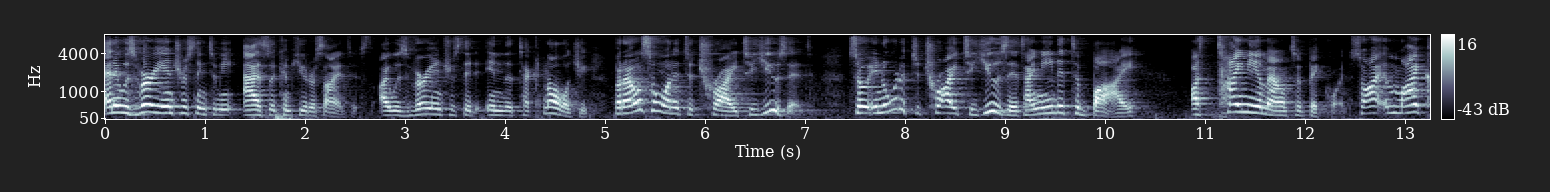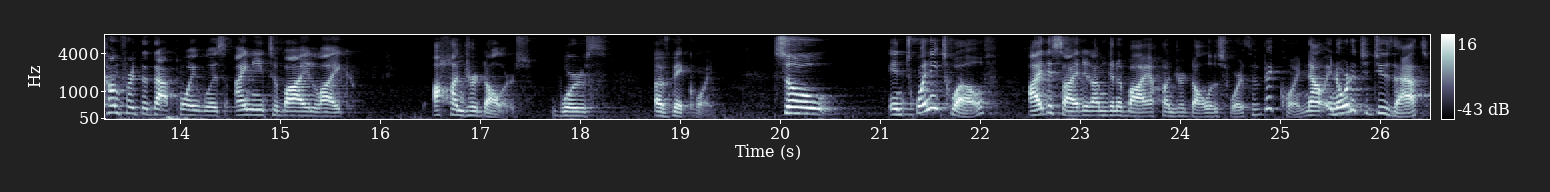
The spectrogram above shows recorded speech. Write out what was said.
And it was very interesting to me as a computer scientist. I was very interested in the technology, but I also wanted to try to use it. So in order to try to use it, I needed to buy a tiny amount of Bitcoin. So I, my comfort at that point was I need to buy like $100 worth of Bitcoin. So in 2012, I decided I'm going to buy $100 worth of Bitcoin. Now, in order to do that,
